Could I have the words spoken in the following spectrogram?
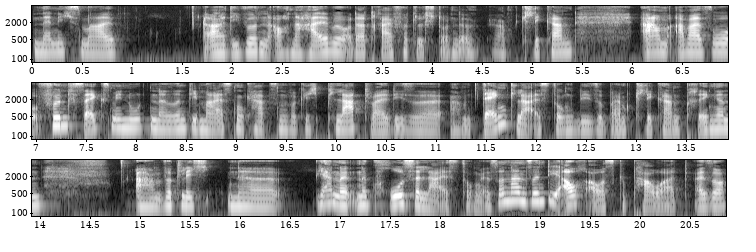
nenne ich es mal. Äh, die würden auch eine halbe oder dreiviertel Stunde äh, klickern. Ähm, aber so fünf, sechs Minuten, dann sind die meisten Katzen wirklich platt, weil diese ähm, Denkleistung, die sie beim Klickern bringen, ähm, wirklich eine ja eine, eine große Leistung ist. Und dann sind die auch ausgepowert. Also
